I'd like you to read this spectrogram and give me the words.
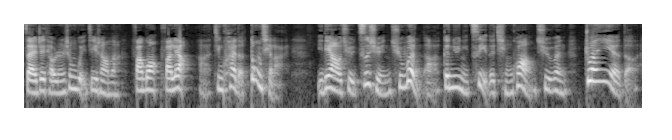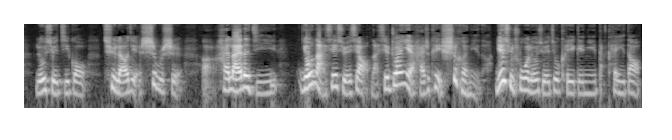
在这条人生轨迹上呢发光发亮啊，尽快的动起来，一定要去咨询去问啊，根据你自己的情况去问专业的留学机构，去了解是不是啊还来得及，有哪些学校哪些专业还是可以适合你的，也许出国留学就可以给你打开一道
